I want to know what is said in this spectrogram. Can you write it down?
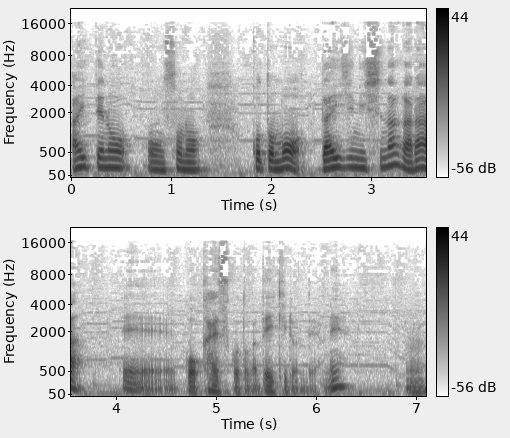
相手のそのことも大事にしながら、えー、こう返すことができるんだよね。うん、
